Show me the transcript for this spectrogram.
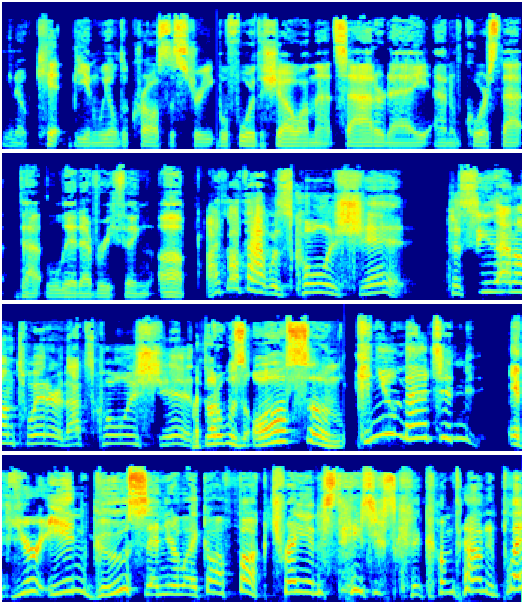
you know kit being wheeled across the street before the show on that Saturday and of course that that lit everything up. I thought that was cool as shit. To see that on Twitter, that's cool as shit. I thought it was awesome. Can you imagine if you're in Goose and you're like, oh fuck, Trey Anastasio's gonna come down and play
